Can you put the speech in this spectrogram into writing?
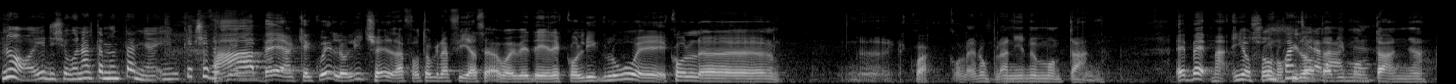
No, io dicevo in alta montagna, in- che ci facevi? Ah, beh, anche quello lì c'è la fotografia, se la vuoi vedere, con l'igloo e col, eh, eh, qua, con l'aeroplanino in montagna. E beh, ma io sono pilota eravate? di montagna.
